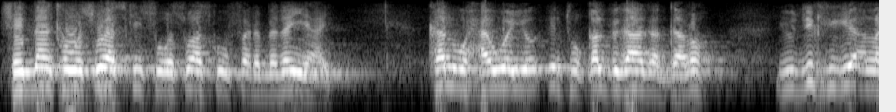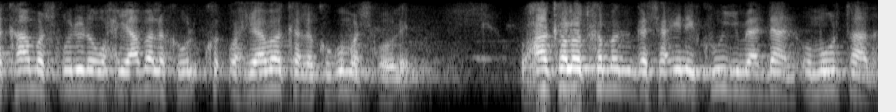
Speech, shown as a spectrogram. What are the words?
Shaydaanka waswaaskiisu waswaasku uu fara badan kan waxaa weeye intuu qalbigaaga galo yuu dikrigii alla kaa mashquulino waxyaabo kale kugu mashquulin. Waxaa kalood ka magan gashaa inay kuu yimaadaan umuurtaada.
